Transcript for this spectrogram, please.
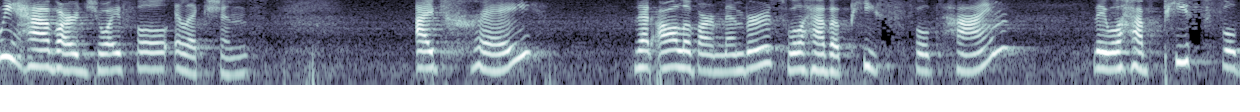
we have our joyful elections. I pray that all of our members will have a peaceful time. They will have peaceful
